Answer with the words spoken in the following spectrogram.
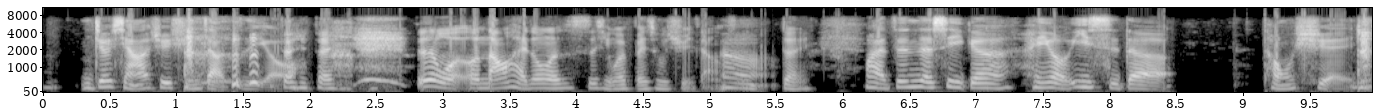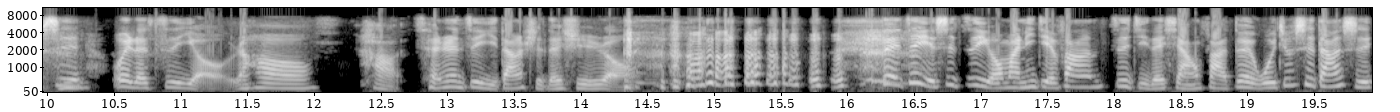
你就想要去寻找自由，对对，就是我我脑海中的事情会飞出去这样子，对，哇，真的是一个很有意思的同学，就是 为了自由，然后。好，承认自己当时的虚荣，对，这也是自由嘛。你解放自己的想法，对我就是当时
